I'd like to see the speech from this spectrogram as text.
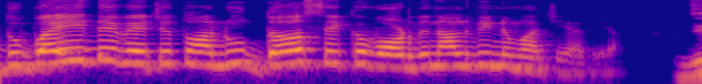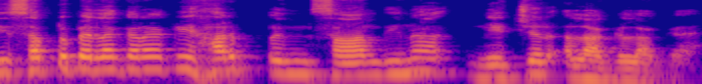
ਦੁਬਈ ਦੇ ਵਿੱਚ ਤੁਹਾਨੂੰ 10 ਸਿੱਖ ਅਵਾਰਡ ਦੇ ਨਾਲ ਵੀ ਨਵਾਜਿਆ ਗਿਆ? ਜੀ ਸਭ ਤੋਂ ਪਹਿਲਾਂ ਕਰਾਂ ਕਿ ਹਰ ਇਨਸਾਨ ਦੀ ਨਾ ਨੇਚਰ ਅਲੱਗ-ਅਲੱਗ ਹੈ।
